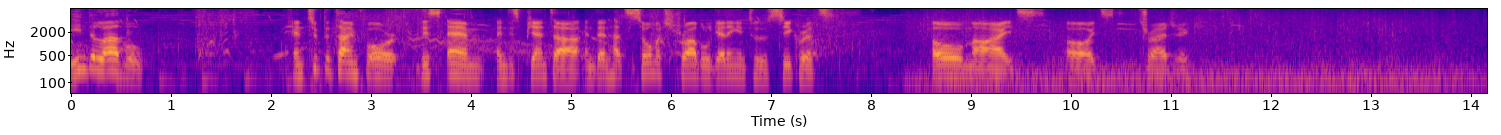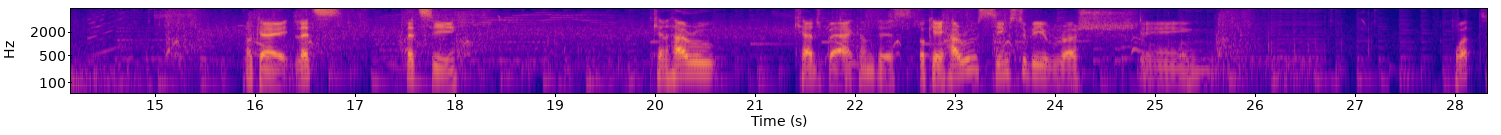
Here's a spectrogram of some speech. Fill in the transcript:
in the level and took the time for this M and this Pianta and then had so much trouble getting into the secrets. Oh my, it's oh it's tragic. Okay, let's let's see. Can Haru catch back on this. Okay, Haru seems to be rushing... What?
